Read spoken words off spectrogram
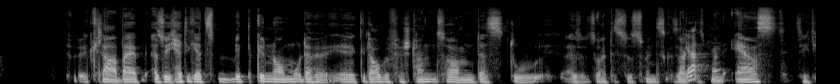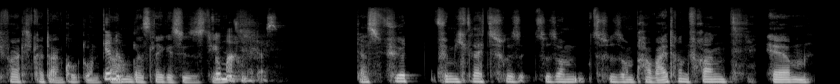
Klar, bei, also ich hätte jetzt mitgenommen oder äh, glaube verstanden zu haben, dass du, also so hattest du es zumindest gesagt, ja. dass man erst sich die Fachlichkeit anguckt und genau. dann das Legacy-System. So machen wir das. Das führt für mich gleich zu, zu, so, zu so ein paar weiteren Fragen. Ähm,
